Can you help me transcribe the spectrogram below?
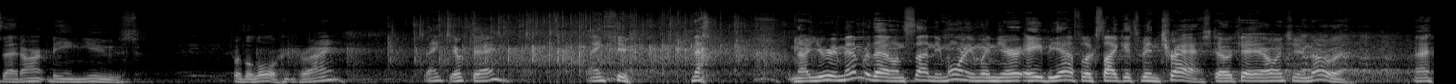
that aren't being used for the Lord, right? Thank you. Okay. Thank you. Now, now you remember that on Sunday morning when your ABF looks like it's been trashed, okay? I want you to know that. that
